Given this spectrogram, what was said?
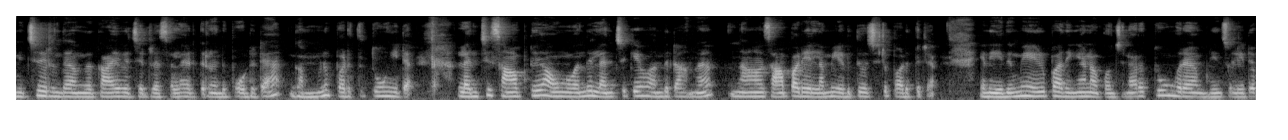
மிச்சம் இருந்த அங்கே காய வச்ச ட்ரெஸ் எல்லாம் எடுத்துகிட்டு வந்து போட்டுட்டேன். கம்முன்னு படுத்து தூங்கிட்டேன். லஞ்சு சாப்பிட்டு அவங்க வந்து லஞ்சுக்கே வந்துட்டாங்க. நான் சாப்பாடு எல்லாமே எடுத்து வச்சுட்டு படுத்துட்டேன். என்னை எதுவுமே எழுப்பாதீங்க நான் கொஞ்ச நேரம் தூங்குறேன் அப்படின்னு சொல்லிட்டு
